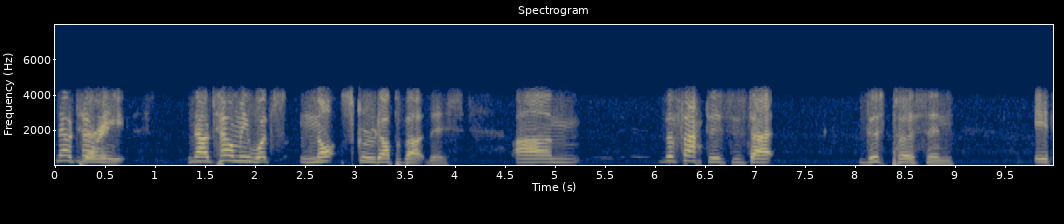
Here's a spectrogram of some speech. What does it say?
Now tell Right. me now tell me what's not screwed up about this. Um, the fact is is that this person, it's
